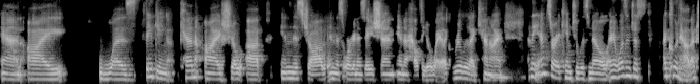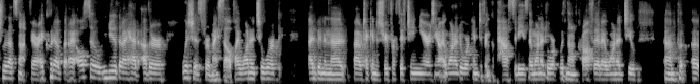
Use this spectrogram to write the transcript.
and I was thinking, can I show up in this job, in this organization in a healthier way? Like, really, like, can I? Mm-hmm. And the answer I came to was no. And it wasn't just, I could have. Actually, that's not fair. I could have, but I also knew that I had other wishes for myself. I wanted to work. I'd been in the biotech industry for 15 years. You know, I wanted to work in different capacities. I wanted to work with nonprofit. I wanted to um, put a,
